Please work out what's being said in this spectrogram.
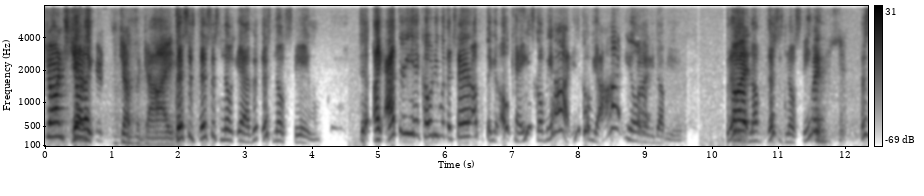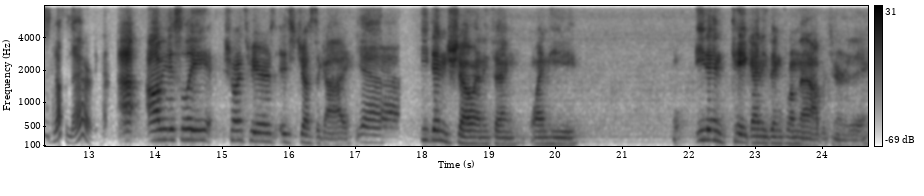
John, Yeah, like- is just a guy. This is this is no yeah, there- there's no steam. Like after he hit Cody with a chair, I'm thinking, okay, he's gonna be hot. He's gonna be a hot heel in AEW. But there's, But- just no, there's just no steam. But there's just nothing there. uh, obviously, Shawn Spears is just a guy. Yeah. he didn't show anything when he he didn't take anything from that opportunity.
